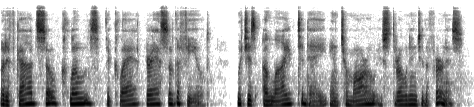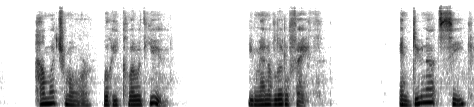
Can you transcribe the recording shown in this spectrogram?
But if God so clothes the grass of the field, which is alive today and tomorrow is thrown into the furnace, how much more will he clothe you, you men of little faith. And do not seek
